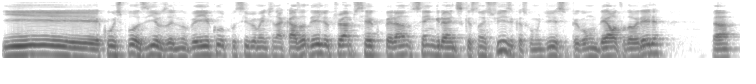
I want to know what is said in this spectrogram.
e com explosivos ali no veículo, possivelmente na casa dele. O Trump se recuperando sem grandes questões físicas, como disse, pegou um delta da orelha. Tá?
